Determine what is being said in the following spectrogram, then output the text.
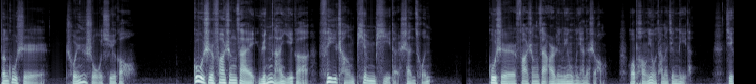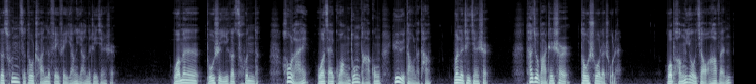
本故事纯属虚构。故事发生在云南一个非常偏僻的山村。故事发生在二零零五年的时候，我朋友他们经历的，几个村子都传得沸沸扬扬的这件事我们不是一个村的，后来我在广东打工遇到了他，问了这件事他就把这事儿都说了出来。我朋友叫阿文。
